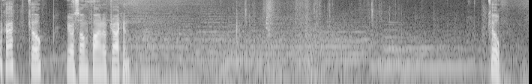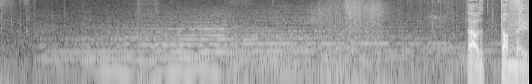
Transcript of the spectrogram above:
Okay, cool. You're some kind of dragon. Cool. That was a dumb move.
